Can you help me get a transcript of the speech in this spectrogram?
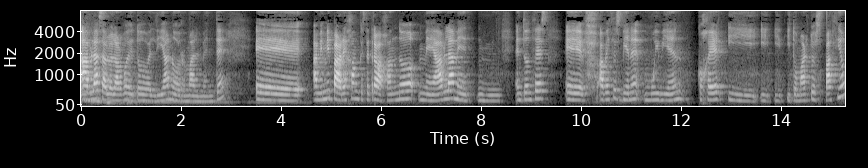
hablas a lo largo de todo el día normalmente. Eh, a mí mi pareja, aunque esté trabajando, me habla, me, mm, entonces eh, a veces viene muy bien coger y, tomar tu espacio,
